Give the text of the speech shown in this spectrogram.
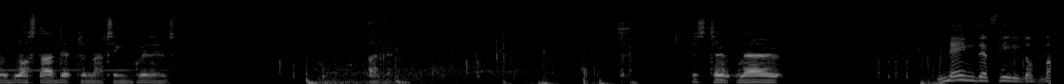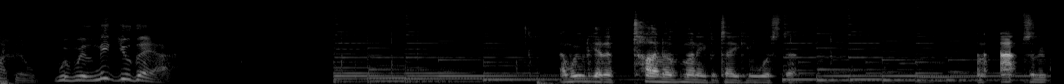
We've lost our diplomat in Gwynedd. Bugger. Just don't know. Name the field of battle. We will meet you there. And we would get a ton of money for taking Worcester. An absolute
